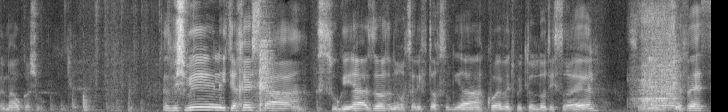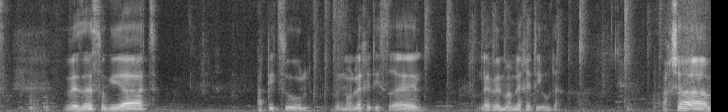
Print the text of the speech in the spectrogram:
במה הוא קשור? אז בשביל להתייחס לסוגיה הזאת, אני רוצה לפתוח סוגיה כואבת בתולדות ישראל, סוגיה נוספת, וזה סוגיית הפיצול בין ממלכת ישראל לבין ממלכת יהודה. עכשיו,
